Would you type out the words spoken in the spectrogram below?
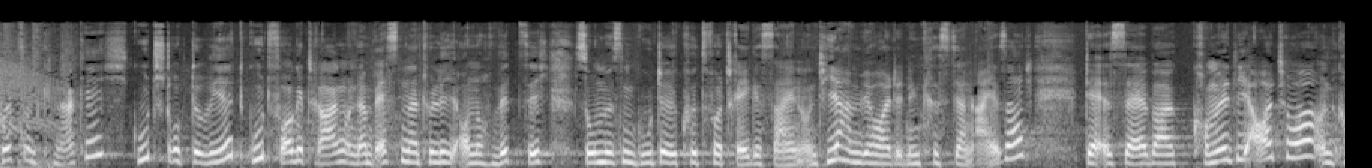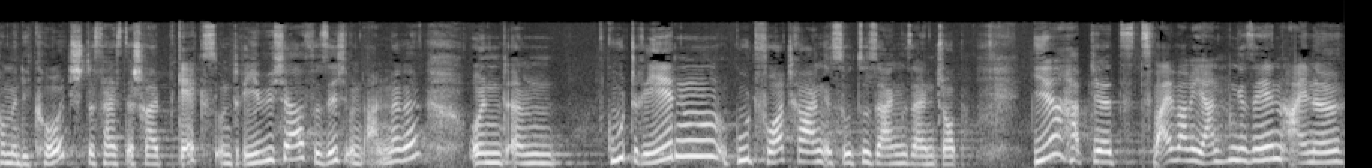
Kurz und knackig, gut strukturiert, gut vorgetragen und am besten natürlich auch noch witzig. So müssen gute Kurzvorträge sein. Und hier haben wir heute den Christian Eisert. Der ist selber Comedy-Autor und Comedy-Coach. Das heißt, er schreibt Gags und Drehbücher für sich und andere. Und ähm, gut reden, gut vortragen ist sozusagen sein Job. Ihr habt jetzt zwei Varianten gesehen. Eine,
